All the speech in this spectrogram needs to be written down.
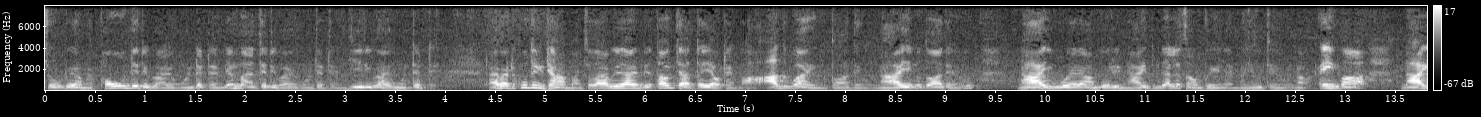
ကြုံတွေ့ရမယ်ဖုန်းအသစ်တွေပါဝင်တက်တယ်မျက်မှန်အသစ်တွေပါဝင်တက်တယ်မြေတွေပါဝင်တက်တယ်ဒါပေမဲ့တခုတည်းထားမှာစတာပေးသားတွေတောက်ကြတက်ရောက်တယ်မှာအာသူဝရင်မသွားတယ်ဘူးနာရီမသွားတယ်ဘူး နာရီဝယ်တာမျိုးတွေနာရီသူများလက်ဆောင်ပေးရင်လည်းမယူတင်ဘူးနောက်အိမ်မှာနာရီ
